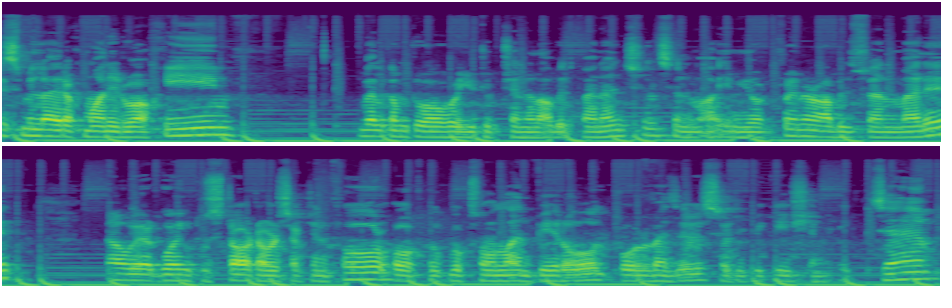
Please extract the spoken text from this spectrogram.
Bismillahirrahmanirrahim. Welcome to our YouTube channel Abid Financials and I am your trainer Abid Hussain Malik. Now we are going to start our section 4 of QuickBooks Online Payroll for Vessel Certification Exam.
